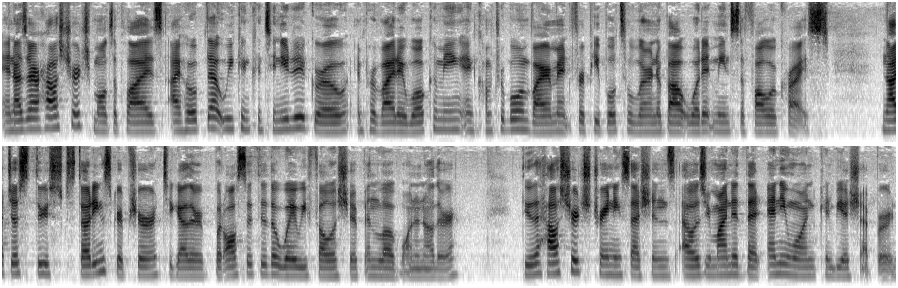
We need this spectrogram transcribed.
And as our house church multiplies, I hope that we can continue to grow and provide a welcoming and comfortable environment for people to learn about what it means to follow Christ, not just through studying scripture together, but also through the way we fellowship and love one another. Through the house church training sessions, I was reminded that anyone can be a shepherd.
